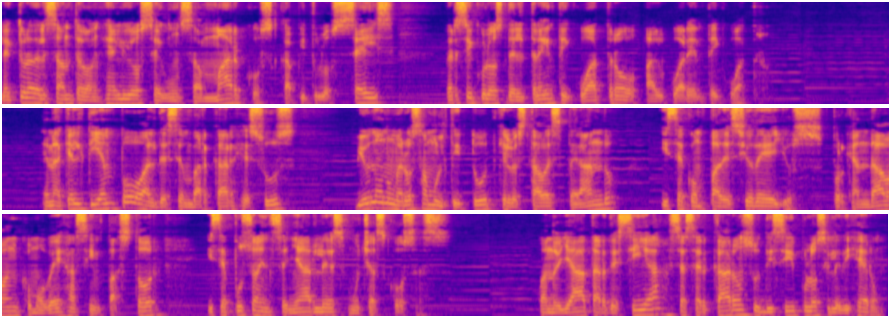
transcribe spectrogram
Lectura del Santo Evangelio según San Marcos capítulo 6 versículos del 34 al 44. En aquel tiempo, al desembarcar Jesús, vio una numerosa multitud que lo estaba esperando y se compadeció de ellos, porque andaban como ovejas sin pastor, y se puso a enseñarles muchas cosas. Cuando ya atardecía, se acercaron sus discípulos y le dijeron,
